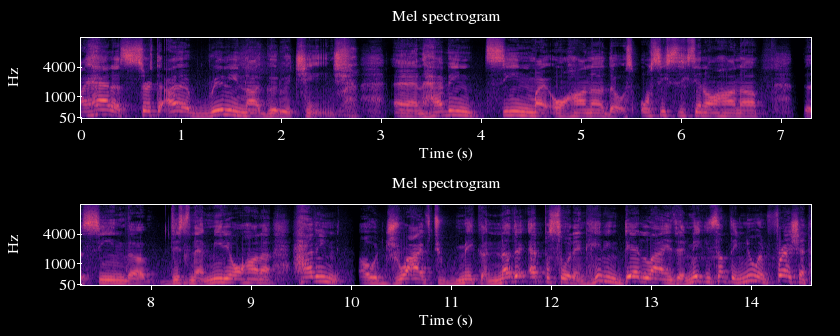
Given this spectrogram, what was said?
I had a certain, I'm really not good with change. And having seen my Ohana, the OC16 Ohana, the seeing the this and that Media Ohana, having a drive to make another episode and hitting deadlines and making something new and fresh and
